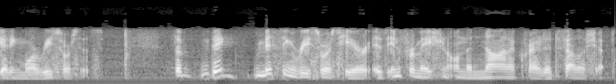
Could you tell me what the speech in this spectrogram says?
getting more resources. The big missing resource here is information on the non-accredited fellowships.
